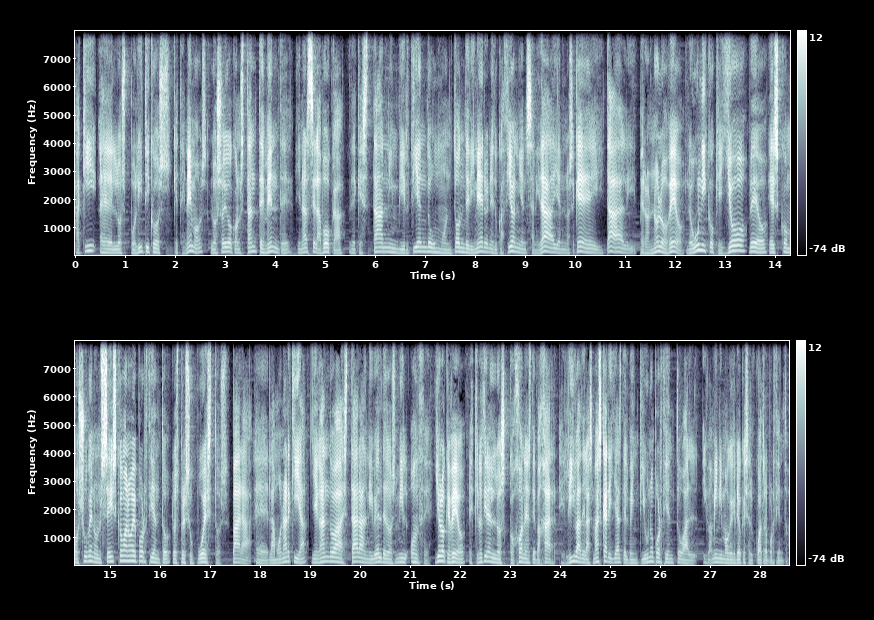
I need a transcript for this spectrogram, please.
Aquí eh, los políticos que tenemos los oigo constantemente llenarse la boca de que están invirtiendo un montón de dinero en educación y en sanidad y en no sé qué y tal, pero no lo veo. Lo único que yo veo es como suben un 6,9% los presupuestos para eh, la monarquía, llegando a estar al nivel de 2011. Yo lo que veo es que no tienen los cojones de bajar el IVA de las mascarillas del 21% al IVA mínimo que creo que es el 4%.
